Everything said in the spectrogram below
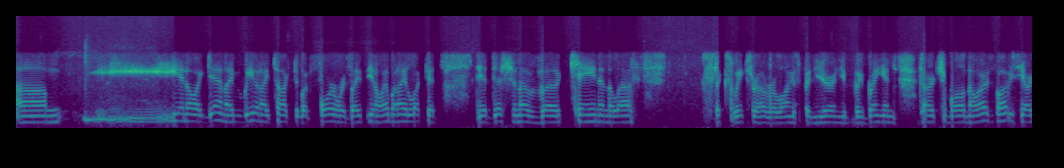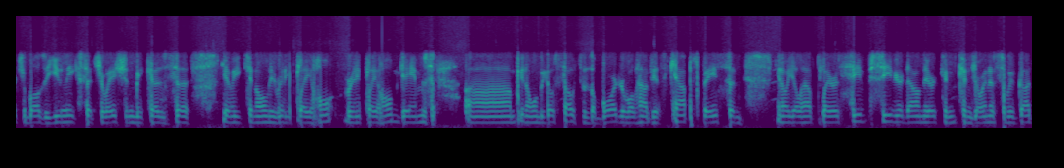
um, you know, again, I, we and I talked about forwards. I, you know, when I look at the addition of uh, Kane in the last six weeks or however long it's been here, and you, we bring in Archibald. Now, obviously, Archibald's a unique situation because uh, you know he can only really play home, really play home games. Um, you know, when we go south of the border, we'll have his cap space, and you know you'll have players. Sevier down there can can join us, so we've got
